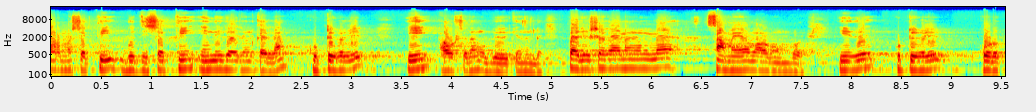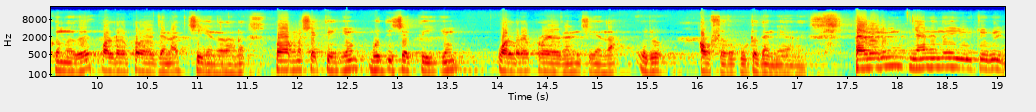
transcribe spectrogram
ഓർമ്മശക്തി ബുദ്ധിശക്തി എന്നീ കാര്യങ്ങൾക്കെല്ലാം കുട്ടികളിൽ ഈ ഔഷധം ഉപയോഗിക്കുന്നുണ്ട്. പരീക്ഷാകാലങ്ങളിലെ സമയമാകുമ്പോൾ ഇത് കുട്ടികളിൽ കൊടുക്കുന്നത് വളരെ പ്രയോജനം ചെയ്യുന്നതാണ്. ഓർമ്മശക്തിക്കും ബുദ്ധിശക്തിക്കും വളരെ പ്രയോജനം ചെയ്യുന്ന ഒരു ഔഷധക്കൂട്ട് തന്നെയാണ്. പലരും ഞാനിന്ന് യൂട്യൂബിൽ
